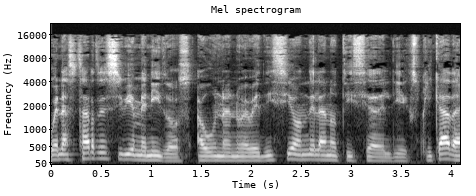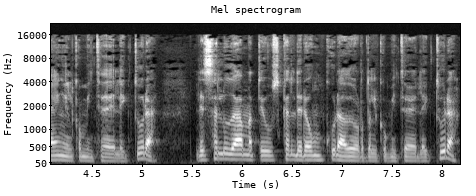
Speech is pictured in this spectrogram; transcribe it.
Buenas tardes y bienvenidos a una nueva edición de la Noticia del Día Explicada en el Comité de Lectura. Les saluda Mateus Calderón, curador del Comité de Lectura.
